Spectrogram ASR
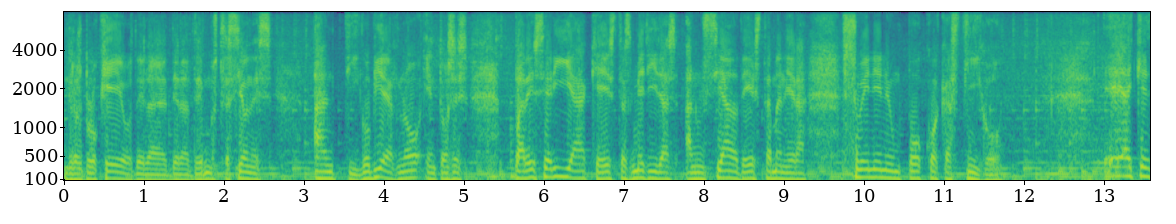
de los bloqueos, de, las demostraciones antigobierno, entonces parecería que estas medidas anunciadas de esta manera suenen un poco a castigo eh, hay, que,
